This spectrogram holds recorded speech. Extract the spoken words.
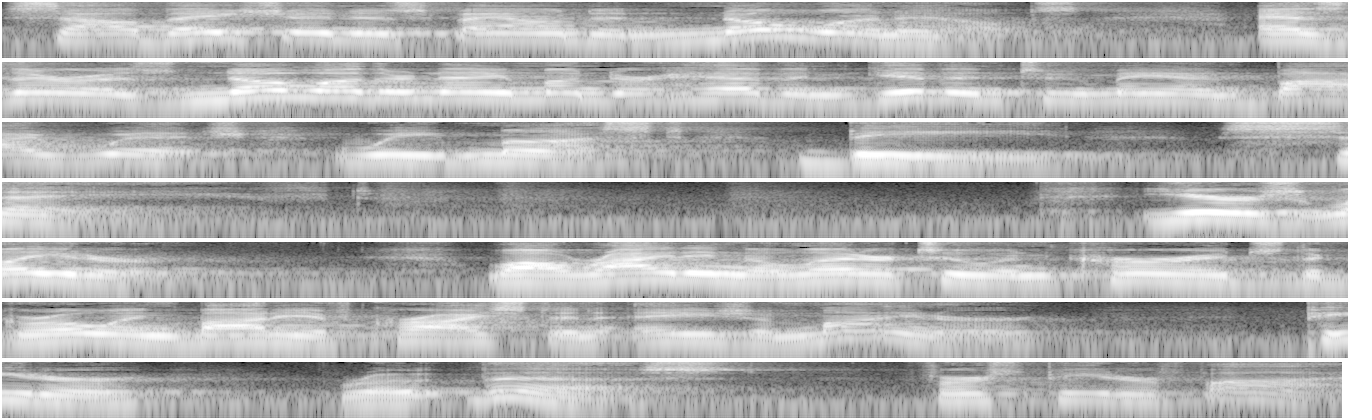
Salvation is found in no one else as there is no other name under heaven given to man by which we must be saved. Years later, while writing a letter to encourage the growing body of Christ in Asia Minor, Peter wrote this 1 Peter 5.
